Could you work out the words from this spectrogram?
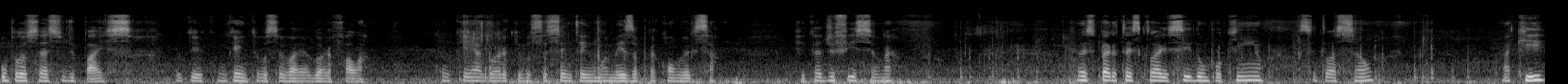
o processo de paz. Porque com quem que você vai agora falar? com quem agora que você senta em uma mesa para conversar? Fica difícil, né? Eu espero ter esclarecido um pouquinho a situação aqui.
